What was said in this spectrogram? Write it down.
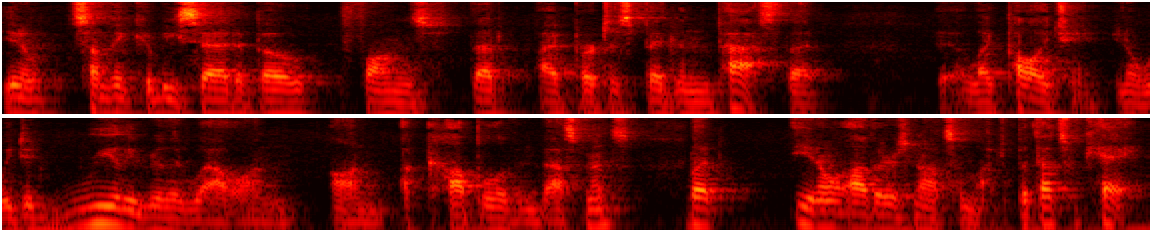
You know, something could be said about funds that I participated in the past that like Polychain, you know, we did really, really well on on a couple of investments, but you know, others not so much. But that's okay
